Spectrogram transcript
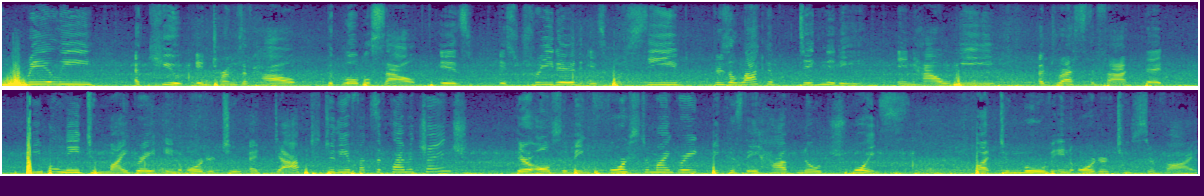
really acute in terms of how the global south is is treated, is perceived. There's a lack of dignity in how we address the fact that people need to migrate in order to adapt to the effects of climate change. They're also being forced to migrate because they have no choice but to move in order to survive.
